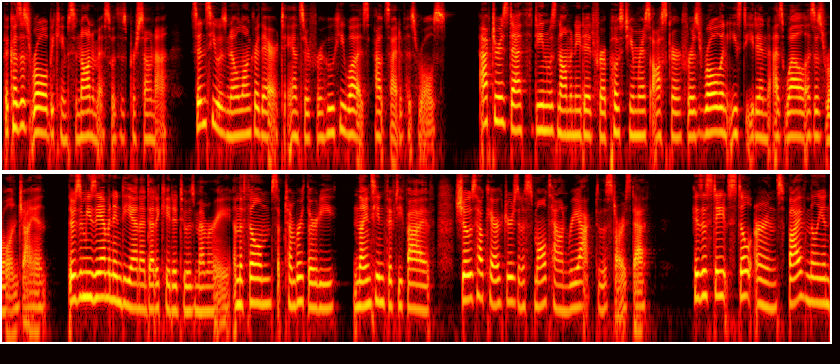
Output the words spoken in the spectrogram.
because his role became synonymous with his persona, since he was no longer there to answer for who he was outside of his roles. After his death, Dean was nominated for a posthumous Oscar for his role in East Eden as well as his role in Giant. There's a museum in Indiana dedicated to his memory, and the film, September 30, 1955, shows how characters in a small town react to the star's death. His estate still earns $5 million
